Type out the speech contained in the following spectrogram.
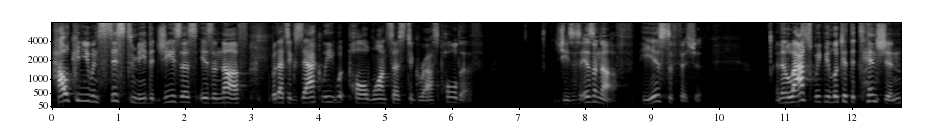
How can you insist to me that Jesus is enough? But that's exactly what Paul wants us to grasp hold of. Jesus is enough, He is sufficient. And then last week we looked at the tension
